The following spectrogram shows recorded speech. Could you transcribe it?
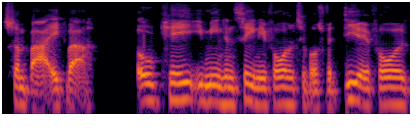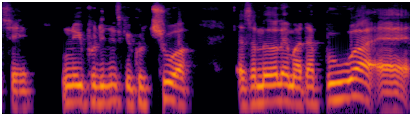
som bare ikke var okay i min henseende i forhold til vores værdier, i forhold til den nye politiske kultur. Altså medlemmer, der buer af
